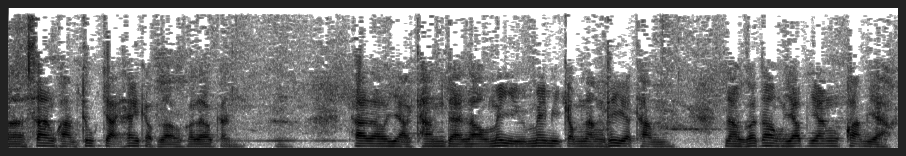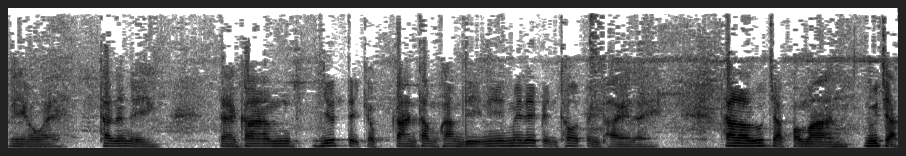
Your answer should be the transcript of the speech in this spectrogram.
มาสร้างความทุกข์ใจให้กับเราก็แล้วกัน ถ้าเราอยากทำแต่เราไม่อยู่ไม่มีกำลังที่จะทำเราก็ต้องยับยั้งความอยากนี้เอาไว้ เท่านั้นเอง แต่การยึดติดกับการทำความดีนี้ไม่ได้เป็นโทษเป็นภัยอะไร ถ้าเรารู้จักประมาณ รู้จัก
